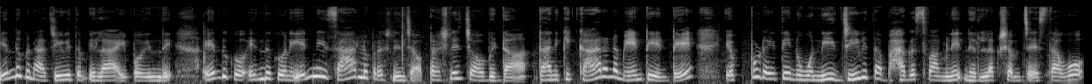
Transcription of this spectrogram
ఎందుకు నా జీవితం ఇలా అయిపోయింది? ఎందుకు ఎందుకు అని ఎన్నిసార్లు ప్రశ్నించావు ప్రశ్నించావు బిడ్డ. దానికి కారణం ఏంటి అంటే ఎప్పుడైతే నువ్వు నీ జీవిత భాగస్వామిని నిర్లక్ష్యం చేస్తావో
